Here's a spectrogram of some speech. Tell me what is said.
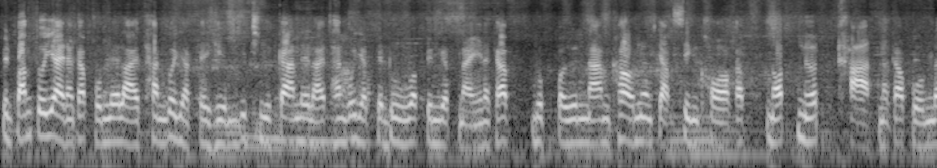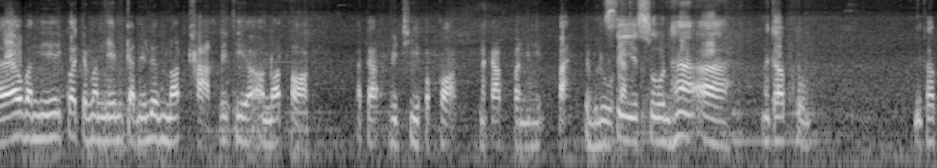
เป็นปั๊มตัวใหญ่นะครับ ผมหลายๆท่านก็อยากจะเห็นวิธีการหลายๆท่านก็อยากจะดูว่าเป็นแบบไหนนะครับลูกปืนน้ำเข้าเนื่องจากซิงคอครับน็อตเนิร์ดขาดนะครับ ผมแล้ววันนี้ก็จะมาเน้นกันในเรื่องน็อตขาดวิธีเอาน็อตออกแล้วก็วิธีประกอบนะครับ วันนี้ไปจะมาดูกัน 405R นะครับผมนะครับ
